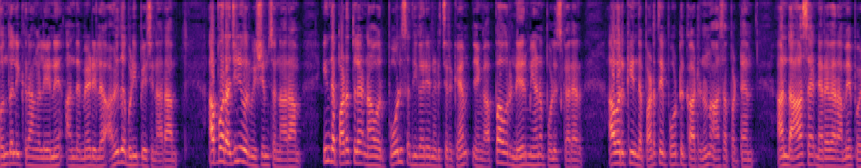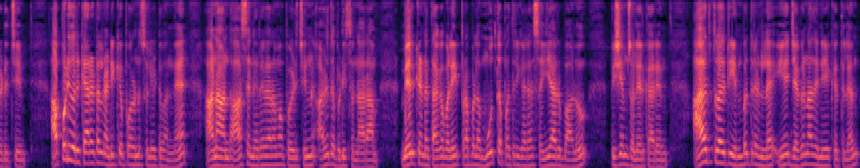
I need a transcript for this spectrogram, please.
கொந்தளிக்கிறாங்களேன்னு அந்த மேடையில் அழுதபடி பேசினாராம். அப்போ ரஜினி ஒரு விஷயம் சொன்னாராம். இந்த படத்தில் நான் ஒரு போலீஸ் அதிகாரியாக நடிச்சிருக்கேன். எங்கள் அப்பா ஒரு நேர்மையான போலீஸ்காரர். அவருக்கு இந்த படத்தை போட்டு காட்டணும்னு ஆசைப்பட்டேன். அந்த ஆசை நிறைவேறாமே போயிடுச்சு. அப்படி ஒரு கேரக்டர் நடிக்க போறேன்னு சொல்லிட்டு வந்தேன். ஆனால் அந்த ஆசை நிறைவேறாமல் போயிடுச்சுன்னு அழுதபடி சொன்னாராம். மேற்கண்ட தகவலை பிரபல மூத்த பத்திரிகையாளர் சையாறு பாலு விஷயம் சொல்லியிருக்காரு. ஆயிரத்தி தொள்ளாயிரத்தி எண்பத்தி ரெண்டில் ஏ. ஜெகநாதன் இயக்கத்தில்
